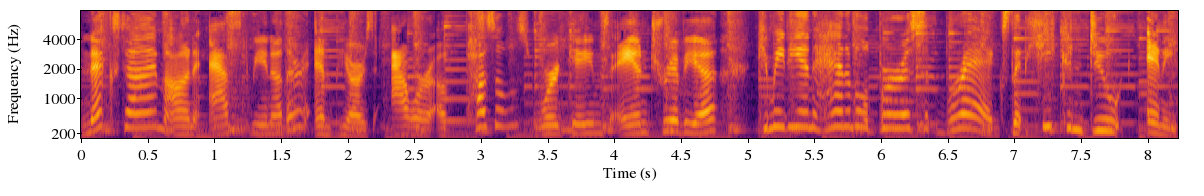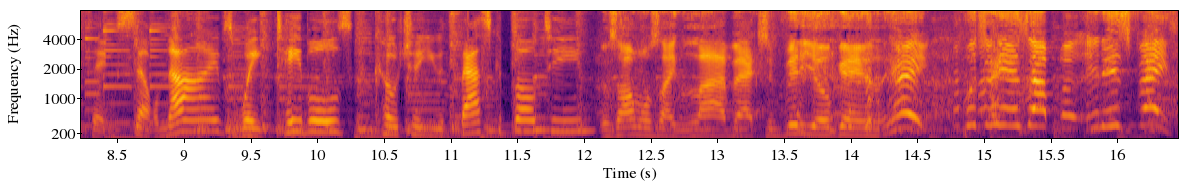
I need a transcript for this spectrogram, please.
Next time on Ask Me Another, NPR's hour of puzzles, word games, and trivia, comedian Hannibal Buress brags that he can do anything sell knives, wait tables, coach a youth basketball team. It was almost like live action video games. Like, hey, put your hands up uh, in his face.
